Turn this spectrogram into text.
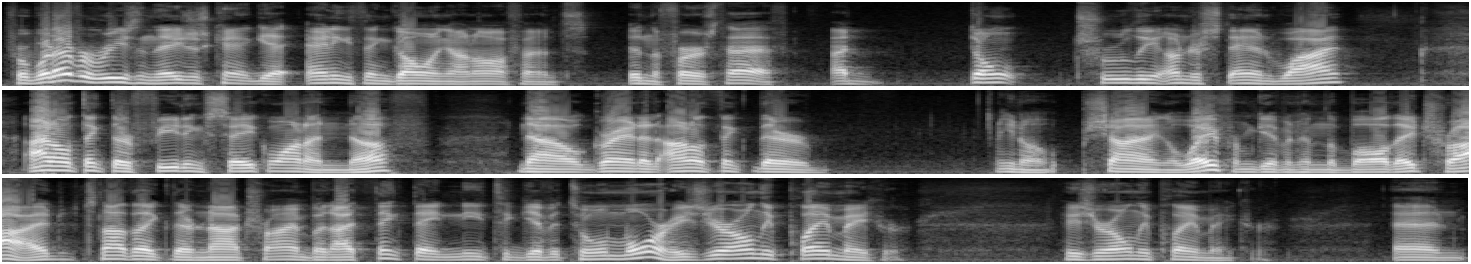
For whatever reason, they just can't get anything going on offense in the first half. I don't truly understand why. I don't think they're feeding Saquon enough. Now, granted, I don't think they're, you know, shying away from giving him the ball. They tried. It's not like they're not trying, but I think they need to give it to him more. He's your only playmaker. He's your only playmaker. And,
